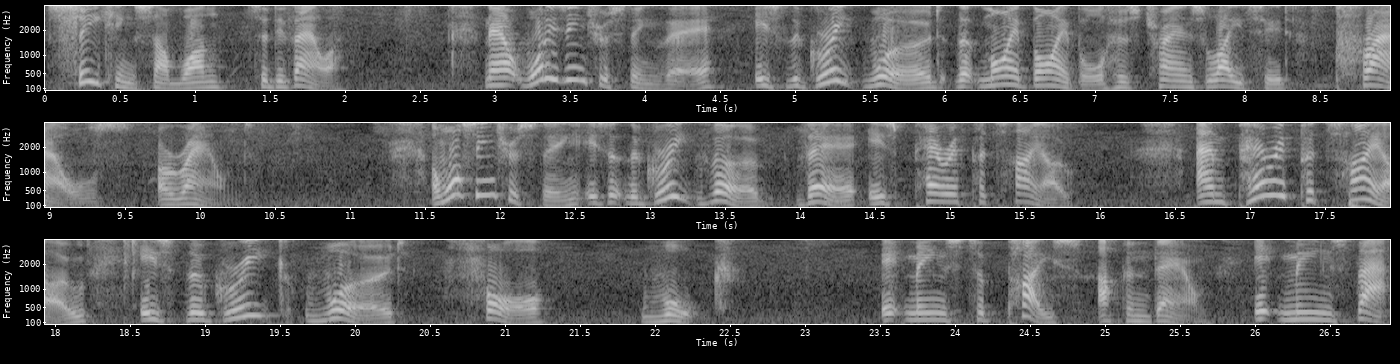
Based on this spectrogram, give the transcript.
seeking someone to devour. Now, what is interesting there is the Greek word that my Bible has translated prowls around. And what's interesting is that the Greek verb there is peripateo. And peripateo is the Greek word for walk. It means to pace up and down. It means that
